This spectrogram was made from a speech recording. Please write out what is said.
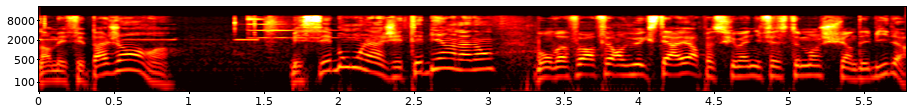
Non mais fais pas genre. Mais c'est bon là, j'étais bien là non? Bon on va falloir faire en vue extérieure parce que manifestement je suis un débile.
